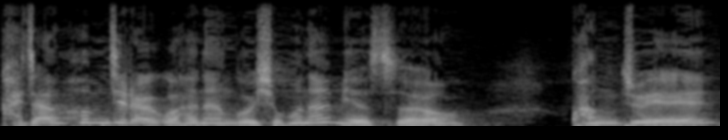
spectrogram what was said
가장 험지라고 하는 곳이 호남이었어요. 광주에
